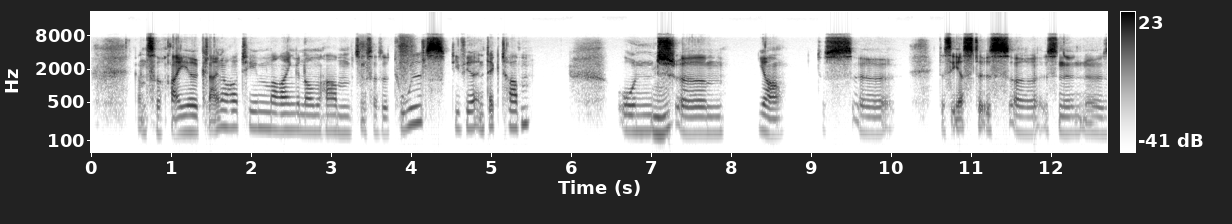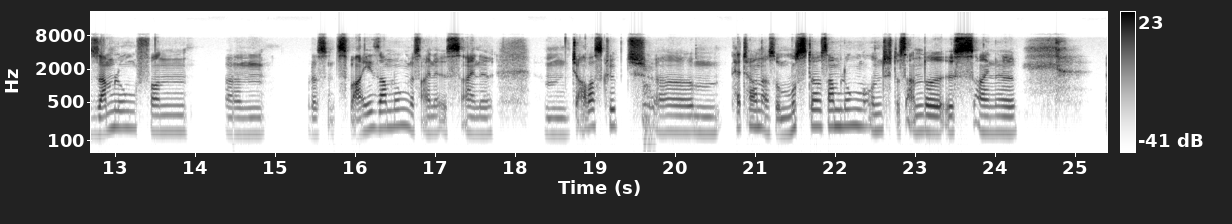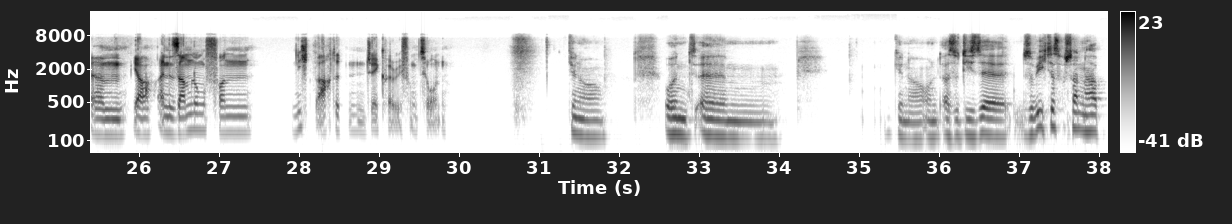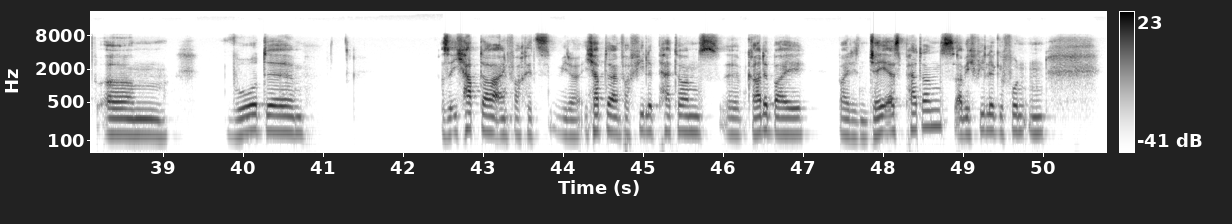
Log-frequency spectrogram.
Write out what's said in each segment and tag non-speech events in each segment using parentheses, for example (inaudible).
ganze Reihe kleinerer Themen mal reingenommen haben, beziehungsweise Tools, die wir entdeckt haben. Und mhm. ähm, ja, das, äh, das erste ist, äh, ist eine, eine, Sammlung von, ähm, oder es sind zwei Sammlungen. Das eine ist eine ähm, JavaScript-Pattern, ähm, also Mustersammlung, und das andere ist eine ähm, ja, eine Sammlung von nicht beachteten jQuery-Funktionen. Genau. Und ähm, genau, und also diese, so wie ich das verstanden habe, ähm, wurde, also ich habe da einfach jetzt wieder, ich habe da einfach viele Patterns, äh, gerade bei, bei diesen JS-Patterns habe ich viele gefunden,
